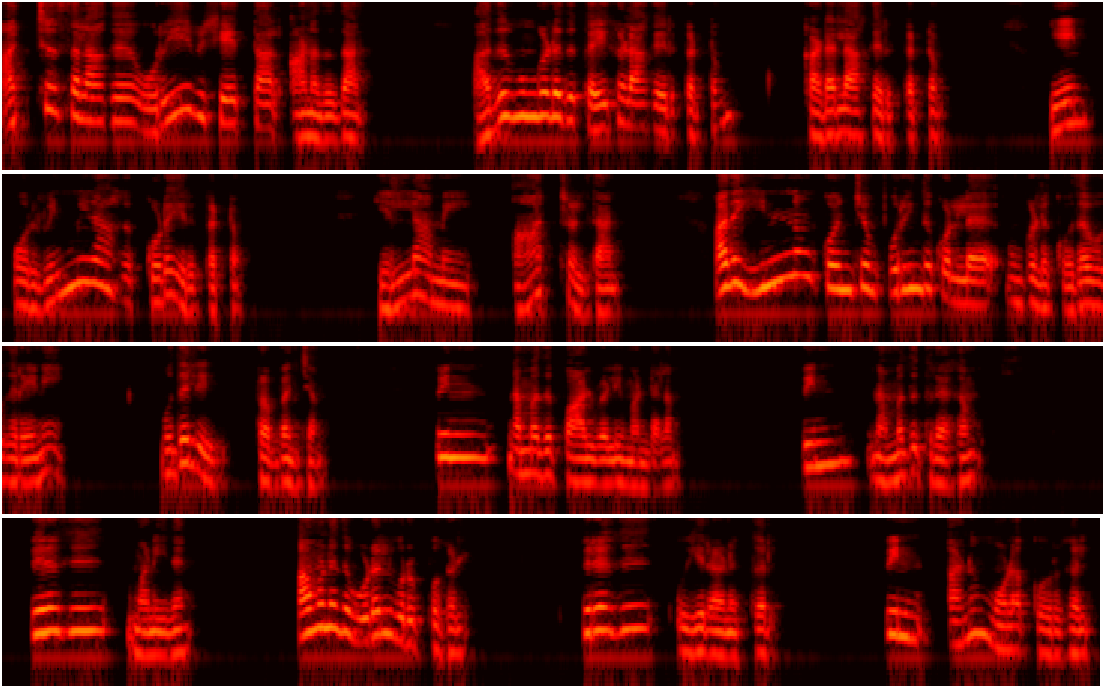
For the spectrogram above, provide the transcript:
அச்சசலாக ஒரே விஷயத்தால் ஆனதுதான். அது உங்களது கைகளாக இருக்கட்டும் கடலாக இருக்கட்டும் ஏன் ஒரு விண்மீனாக கூட இருக்கட்டும். எல்லாமே ஆற்றல் தான் அதை இன்னும் கொஞ்சம் புரிந்து கொள்ள உங்களுக்கு உதவுகிறேனே. முதலில் பிரபஞ்சம் பின் நமது பால்வழி மண்டலம் பின் நமது கிரகம். பிறகு மனிதன். அவனது உடல் உறுப்புகள். பிறகு உயிரணுக்கள். பின் அணு மூலக்கூறுகள்.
